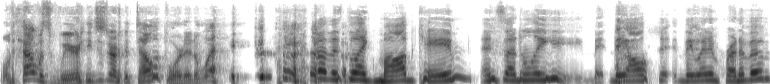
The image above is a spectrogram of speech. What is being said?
Well, that was weird. He just sort of teleported away. Oh, this like mob came and suddenly he, they, they all they went in front of him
